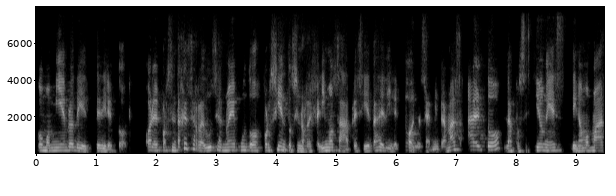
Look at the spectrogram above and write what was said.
como miembro de, de directorio. Ahora, el porcentaje se reduce a 9.2% si nos referimos a presidentas de directorio. O sea, mientras más alto la posición es, digamos, más,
